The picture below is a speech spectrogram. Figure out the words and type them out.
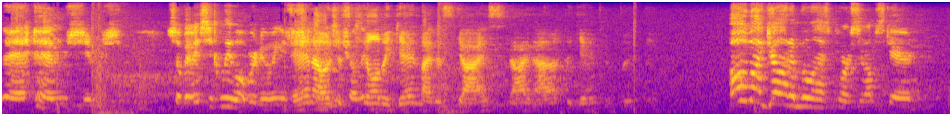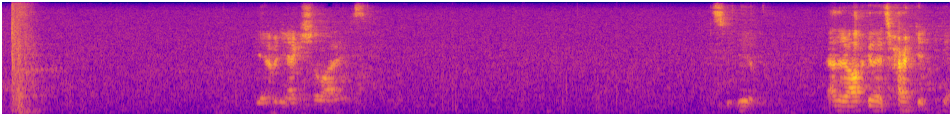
So basically what we're doing is just And I was just each other. killed again by this guy, so now I'm out of the game completely. Oh my god, I'm the last person, I'm scared. Do you have any extra lives? Yes, you do. Now they're all gonna target you.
